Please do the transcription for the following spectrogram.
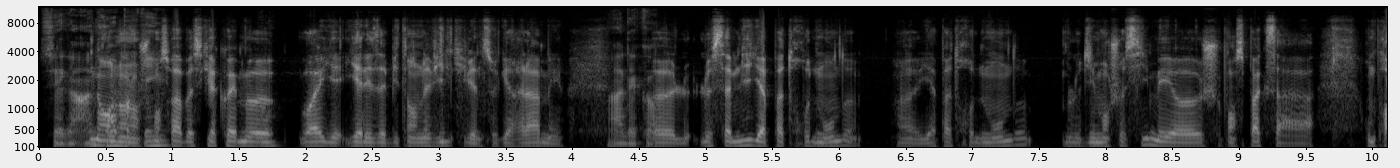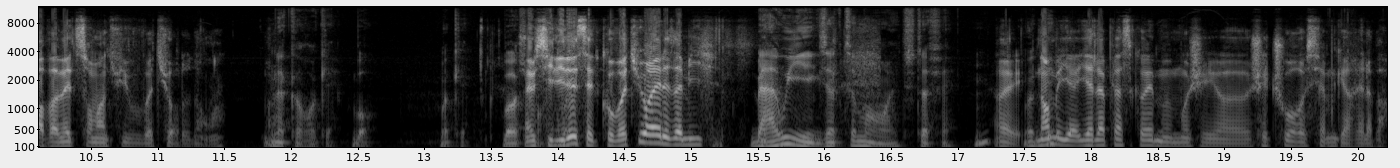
C'est un non, grand non, non, je parking pense pas, parce qu'il y a quand même, euh, ouais, il y, a- il y a les habitants de la ville qui viennent se garer là, mais Ah, d'accord. euh, le, le samedi, il n'y a pas trop de monde. Euh, Il n'y a pas trop de monde. Le dimanche aussi, mais euh, je pense pas que ça. On pourra pas mettre 128 voitures dedans. hein. D'accord, ok. Bon. Ok. Bon, je Même si l'idée c'est de covoiturer, les amis. Bah oui, exactement, ouais, tout à fait. Hmm, Ouais. Non, mais il y, a- il y a de la place quand même. Moi, j'ai euh, toujours réussi à me garer là-bas.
